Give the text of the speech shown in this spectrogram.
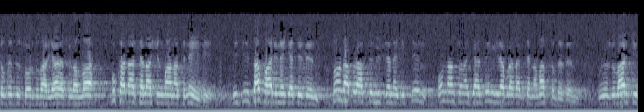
kıldırdı sordular ya Resulallah bu kadar telaşın manası neydi? Bizi saf haline getirdin, sonra bıraktın hücrene gittin, ondan sonra geldin yine burada bize namaz kıldırdın. Buyurdular ki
